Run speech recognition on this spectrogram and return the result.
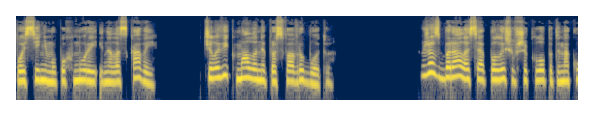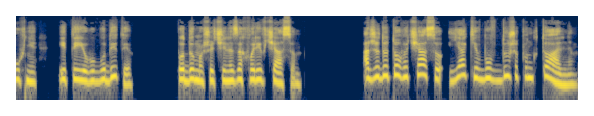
по осінньому похмурий і неласкавий, чоловік мало не проспав роботу. Вже збиралася, полишивши клопоти на кухні, іти його будити, подумавши, чи не захворів часом. Адже до того часу Яків був дуже пунктуальним,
